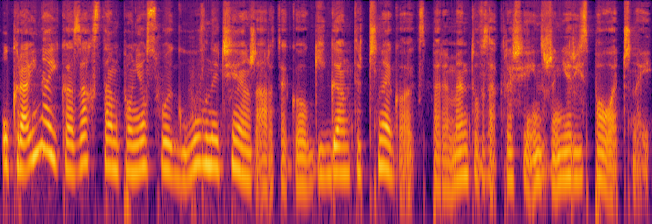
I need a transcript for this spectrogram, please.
Ukraina i Kazachstan poniosły główny ciężar tego gigantycznego eksperymentu w zakresie inżynierii społecznej,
